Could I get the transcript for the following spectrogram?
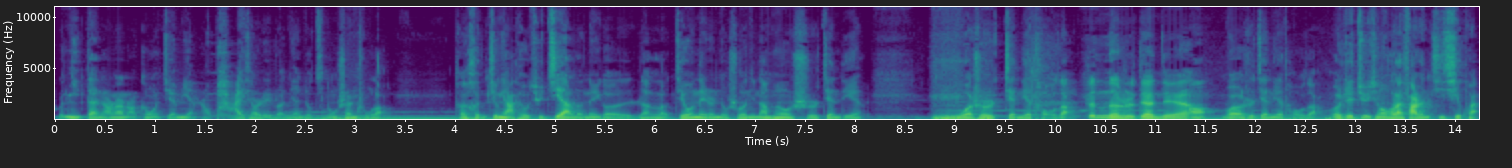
说你在哪儿哪哪跟我见面，然后啪一下，这软件就自动删除了。他很惊讶，他又去见了那个人了，结果那人就说你男朋友是间谍，我是间谍头子 真的是间谍。啊，我是间谍头子。我这剧情后来发展极其快，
